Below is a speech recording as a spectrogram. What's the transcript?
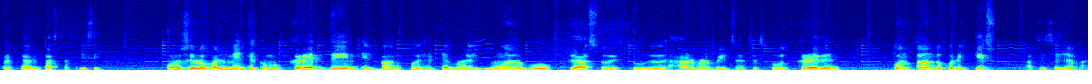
para los que hablen pasta, y sí. Conocido localmente como Creden, el banco es el tema del nuevo caso de estudio de Harvard Business School, Creden, contando con el queso, así se llama.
